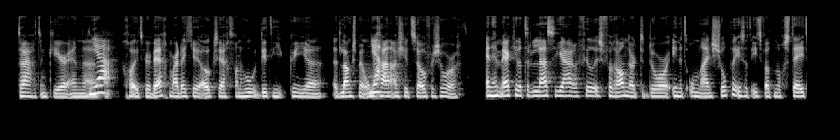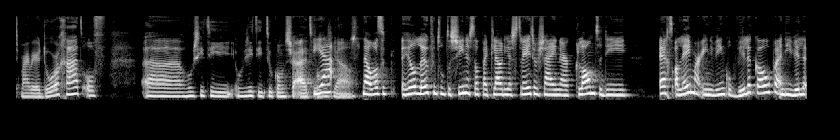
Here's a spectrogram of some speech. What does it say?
draag het een keer en Ja. gooi het weer weg. Maar dat je ook zegt van hoe dit hier kun je het langst mee omgaan als je het zo verzorgt. En merk je dat er de laatste jaren veel is veranderd door in het online shoppen? Is dat iets wat nog steeds maar weer doorgaat? Of eh, hoe, ziet die, hoe ziet die toekomst eruit volgens Ja. jou? Nou, wat ik heel leuk vind om te zien is dat bij Claudia Streeter zijn er klanten die echt alleen maar in de winkel willen kopen. En die willen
